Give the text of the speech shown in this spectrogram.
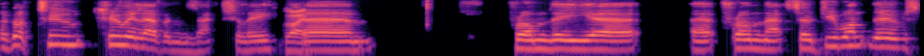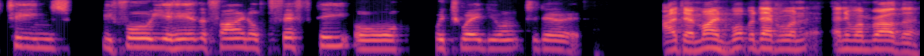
have got two two 11s actually. Right. Um, from the uh, uh, from that. So, do you want those teams before you hear the final fifty, or which way do you want to do it? I don't mind. What would everyone, anyone rather?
